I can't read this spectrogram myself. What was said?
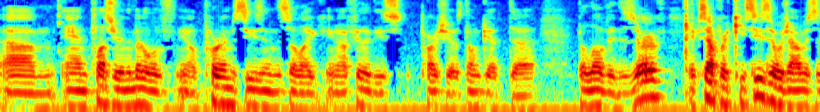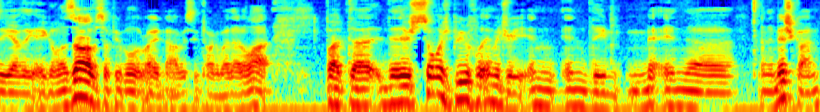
Um, and plus, you're in the middle of you know Purim season, so like you know, I feel like these parshas don't get uh, the love they deserve, except for Ki Sisa, which obviously you have the Egel Azov, so people right obviously talk about that a lot. But uh, there's so much beautiful imagery in, in the in the in the Mishkan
